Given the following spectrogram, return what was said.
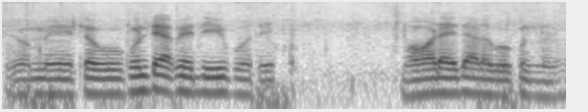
ఇక మేము ఇట్లా ఊకుంటే అవే దిగిపోతాయి. మావాడైతే ఆడ ఊకున్నాడు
